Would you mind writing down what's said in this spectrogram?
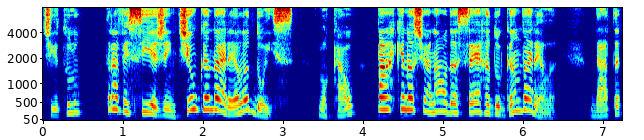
Título: Travessia Gentil Gandarela 2 Local: Parque Nacional da Serra do Gandarela. Data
